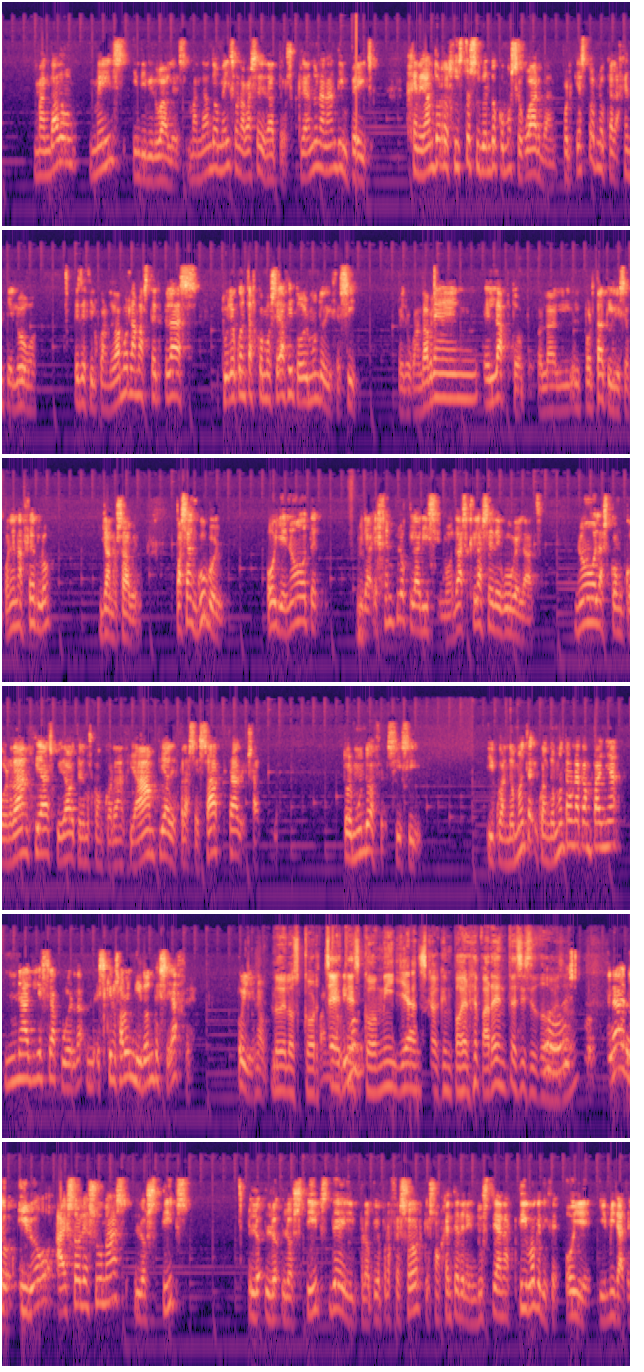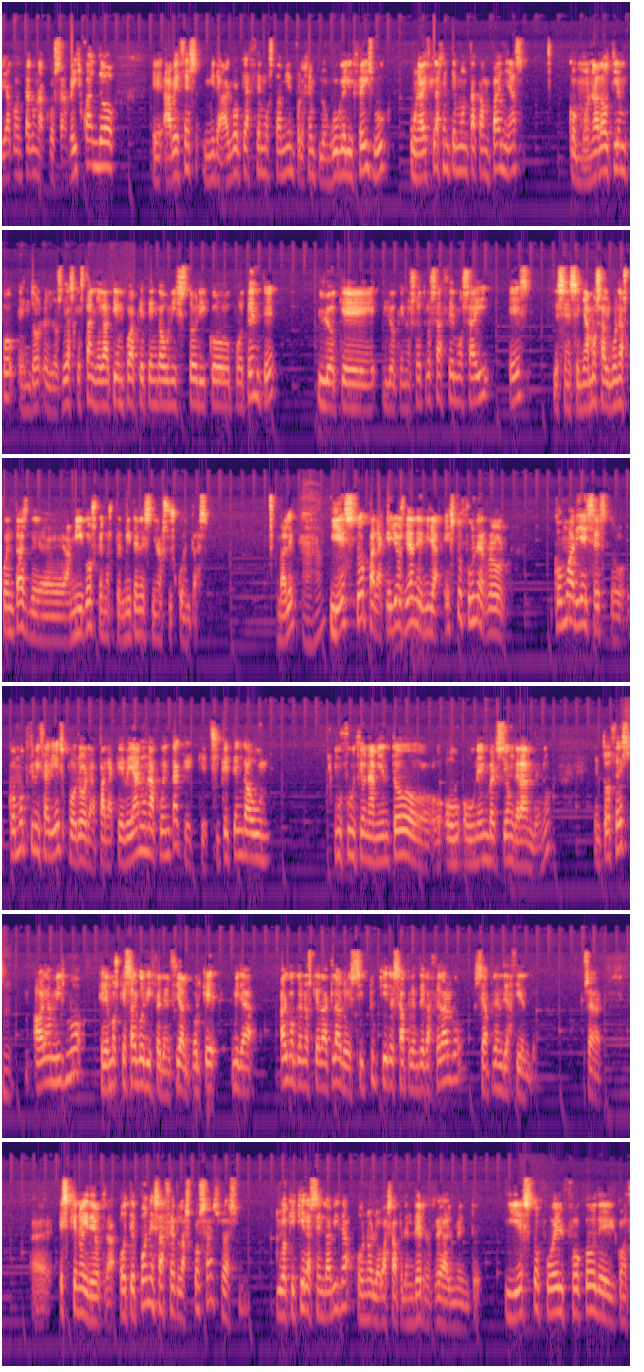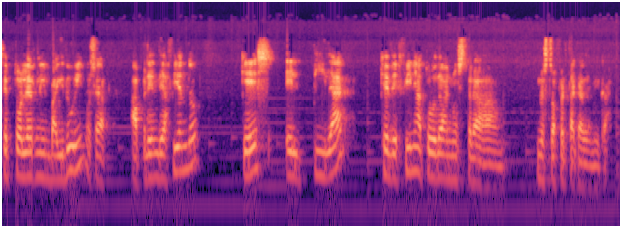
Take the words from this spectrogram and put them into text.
mandado mails individuales, mandando mails a una base de datos, creando una landing page, generando registros y viendo cómo se guardan, porque esto es lo que la gente luego, es decir, cuando damos la masterclass, tú le cuentas cómo se hace y todo el mundo dice sí, pero cuando abren el laptop o el portátil y se ponen a hacerlo, ya no saben. Pasa en Google. Oye, no, te... mira, ejemplo clarísimo, das clase de Google Ads. No, las concordancias, cuidado, tenemos concordancia amplia, de frase exacta, de, todo el mundo hace, sí, sí. Y cuando monta, cuando monta una campaña, nadie se acuerda, es que no saben ni dónde se hace. Oye, no. Lo de los corchetes, comillas, paréntesis y todo, eso. Claro, y luego a eso le sumas los tips, los tips del propio profesor, que son gente de la industria en activo, que dice, oye, y mira, te voy a contar una cosa. ¿Veis cuando eh, a veces, mira, algo que hacemos también, por ejemplo, en Google y Facebook, una vez que la gente monta campañas, como no ha dado tiempo, en, los días que están, no da tiempo a que tenga un histórico potente, lo que, lo que nosotros hacemos ahí es les enseñamos algunas cuentas de amigos que nos permiten enseñar sus cuentas. ¿Vale? Y esto para que ellos vean, mira, esto fue un error. ¿Cómo haríais esto? ¿Cómo optimizaríais por hora? Para que vean una cuenta que, sí que tenga un, funcionamiento o, o, una inversión grande, ¿no? Entonces, mm. ahora mismo creemos que es algo diferencial, porque, mira, algo que nos queda claro es si tú quieres aprender a hacer algo, se aprende haciendo. O sea, eh, es que no hay de otra. O te pones a hacer las cosas, lo que quieras en la vida, o no lo vas a aprender realmente. Y esto fue el foco del concepto Learning by Doing, o sea, aprende haciendo, que es el pilar que define a toda nuestra, nuestra oferta académica.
